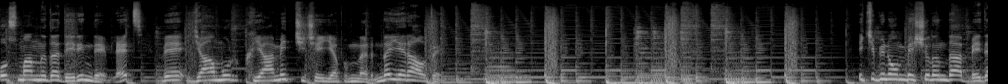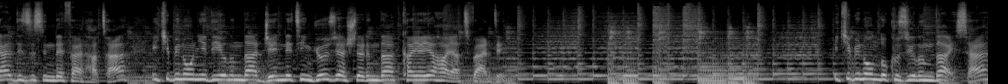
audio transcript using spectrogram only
Osmanlı'da Derin Devlet ve Yağmur Kıyamet Çiçeği yapımlarında yer aldı. 2015 yılında Bedel dizisinde Ferhat'a, 2017 yılında Cennetin Gözyaşlarında Kaya'ya hayat verdi. 2019 yılında ise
